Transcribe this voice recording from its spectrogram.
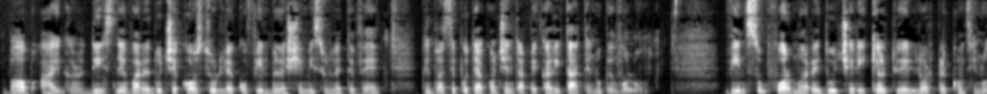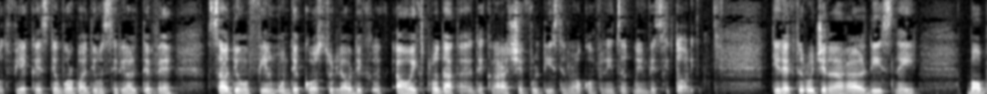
Bob Iger, Disney va reduce costurile cu filmele și emisiunile TV pentru a se putea concentra pe calitate, nu pe volum. Vin sub forma reducerii cheltuielilor pe conținut, fie că este vorba de un serial TV sau de un film unde costurile au, de- au explodat, a declarat șeful Disney la o conferință cu investitorii. Directorul general al Disney, Bob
